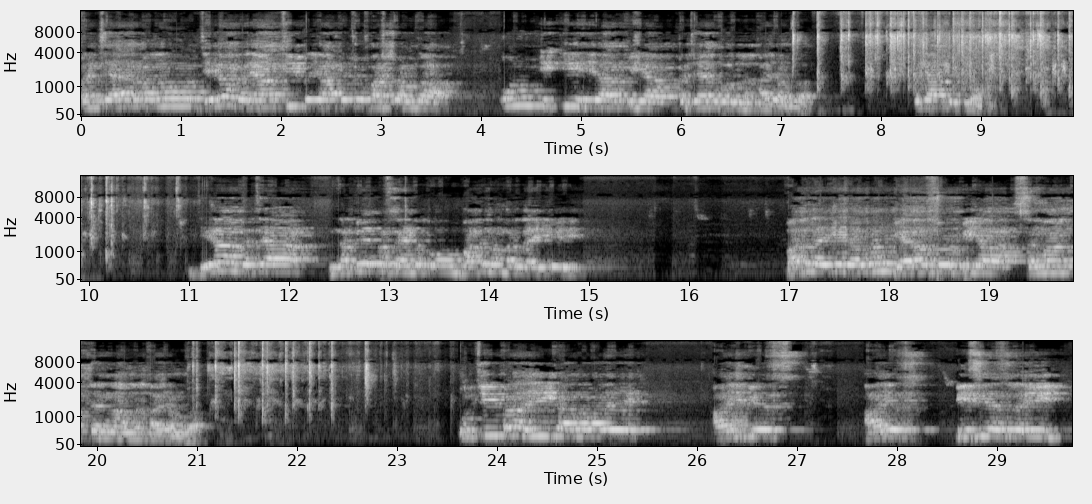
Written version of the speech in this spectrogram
ਪੰਚਾਇਤ ਵੱਲੋਂ ਜਿਹੜਾ ਵਿਦਿਆਰਥੀ ਪੰਜਾਬ ਵਿੱਚੋਂ ਫਸਟ ਆਊਗਾ। ਉਹਨੂੰ 21000 ਰੁਪਇਆ ਪੰਚਾਇਤ ਵੱਲੋਂ ਦਿੱਤਾ ਜਾਊਗਾ। ਪੰਜਾਬ ਵਿੱਚੋਂ। ਜਿਹੜਾ ਬੱਚਾ 90% ਤੋਂ ਵੱਧ ਨੰਬਰ ਲੈ ਕੇ, ਵੱਧ ਲੈ ਕੇ ਜਾਊਗਾ, ਉਹਨੂੰ 1100 ਰੁਪਇਆ ਸਨਮਾਨ ਦੇ ਨਾਲ ਦਿੱਤਾ ਜਾਊਗਾ। ਉੱਚੀ ਪੜ੍ਹਾਈ ਕਰਨ ਵਾਲੇ ਆਈਪੀਐਸ ਆਈਐਸ ਪੀਸੀਐਸ ਲਈ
